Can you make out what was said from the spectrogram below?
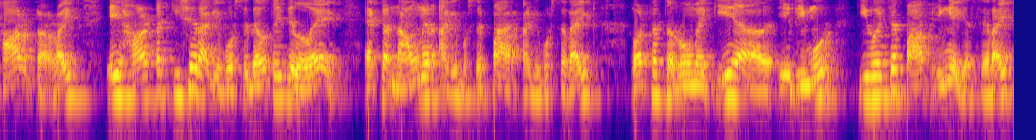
হারটা রাইট এই হারটা কিসের আগে বসছে দেখো তো এই যে লেগ একটা নাউনের আগে বসছে পার আগে বসছে রাইট অর্থাৎ রোমে কি রিমুর কি হয়েছে? পা ভেঙে গেছে রাইট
